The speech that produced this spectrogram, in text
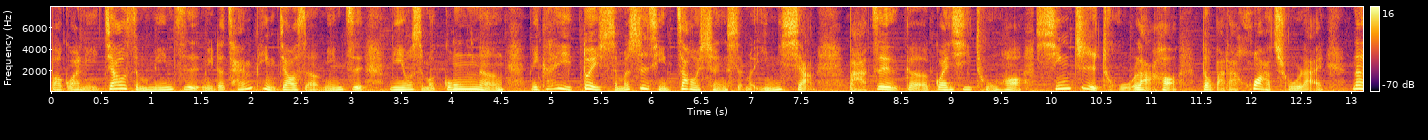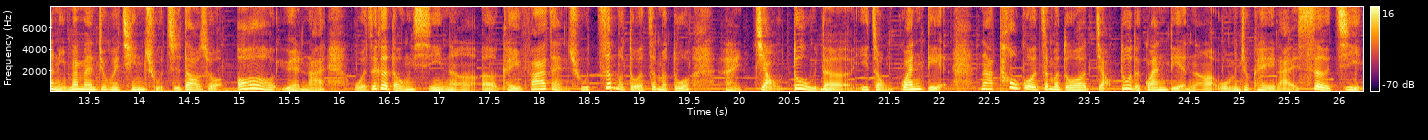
包括你叫什么名字，你的产品叫什么名字，你有什么功能，你可以对什么事情造成什么影响，把这个关系图哈、心智图啦哈。都把它画出来，那你慢慢就会清楚知道说，哦，原来我这个东西呢，呃，可以发展出这么多这么多哎角度的一种观点。那透过这么多角度的观点呢，我们就可以来设计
